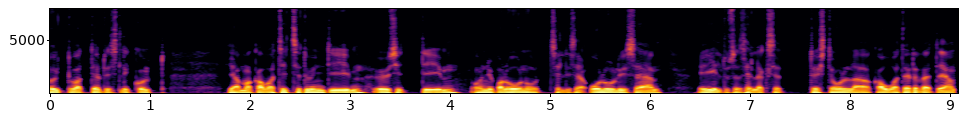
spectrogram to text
toituvad tervislikult, ja magavad seitse tundi öösiti, on juba loonud sellise olulise eelduse selleks, et tõesti olla kaua terved ja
